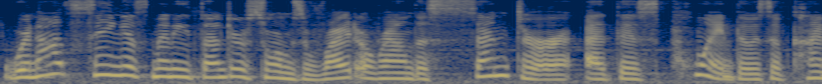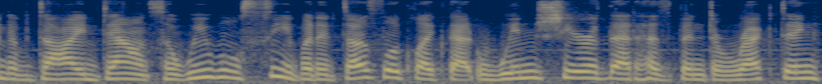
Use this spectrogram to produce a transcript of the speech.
we're not seeing as many thunderstorms right around the center at this point. Those have kind of died down, so we will see. But it does look like that wind shear that has been directing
